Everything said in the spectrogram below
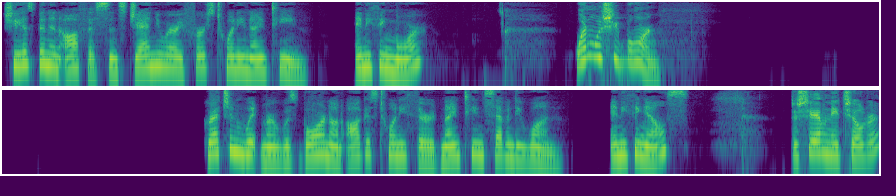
She has been in office since January 1, 2019. Anything more? When was she born? Gretchen Whitmer was born on August 23, 1971. Anything else? Does she have any children?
